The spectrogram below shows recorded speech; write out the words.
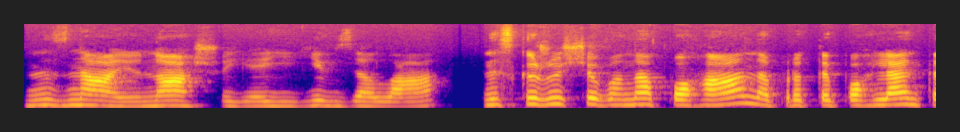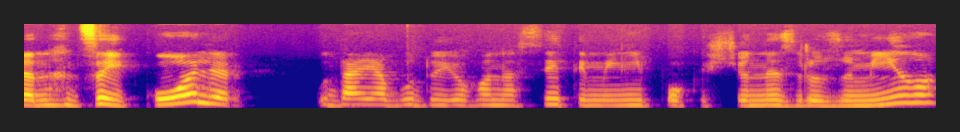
Не знаю, на що я її взяла. Не скажу, що вона погана, проте погляньте на цей колір. Куди я буду його носити, мені поки що не зрозуміло.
